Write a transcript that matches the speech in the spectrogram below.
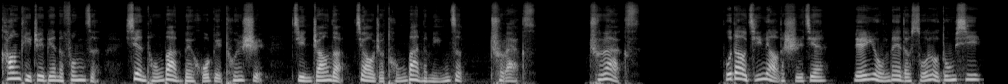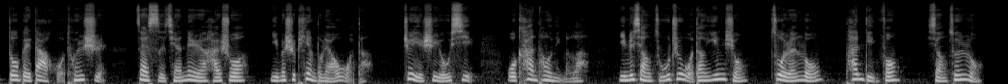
康体这边的疯子见同伴被火给吞噬，紧张地叫着同伴的名字：“Trax，Trax。”不到几秒的时间，连蛹内的所有东西都被大火吞噬。在死前，那人还说：“你们是骗不了我的，这也是游戏，我看透你们了。”你们想阻止我当英雄，做人龙，攀顶峰，享尊荣。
